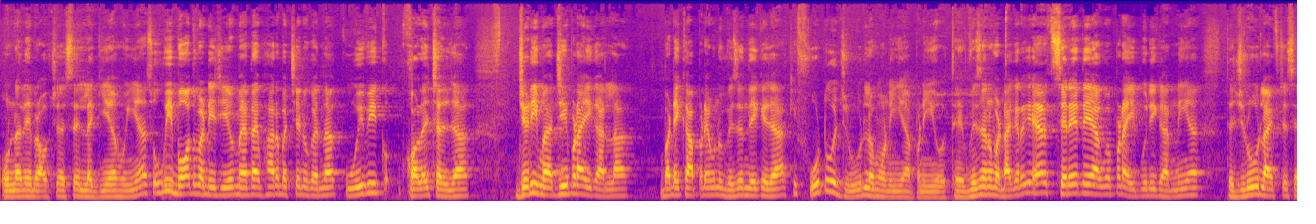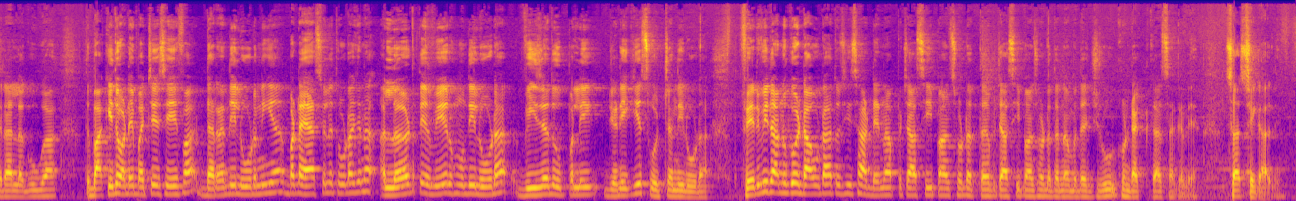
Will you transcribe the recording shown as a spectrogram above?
ਉਹਨਾਂ ਦੇ ਬਰਾਊਚਰਸ ਤੇ ਲੱਗੀਆਂ ਹੋਈਆਂ, ਸੋ ਉਹ ਵੀ ਬਹੁਤ ਵੱਡੀ ਚੀਜ਼ ਹੈ ਮੈਂ ਤਾਂ ਹਰ ਬੱਚੇ ਨੂੰ ਕਹਿੰਦਾ, ਕੋਈ ਵੀ ਕਾਲਜ ਚਲ ਜਾ, ਜਿਹੜੀ ਮਰਜ਼ੀ ਪੜ੍ਹਾਈ ਕਰ ਲਾ ਬਟ ਇੱਕ ਆਪਣੇ ਆਪ ਨੂੰ ਵਿਜ਼ਨ ਦੇ ਕੇ ਜਾ ਕਿ ਫੋਟੋ ਜ਼ਰੂਰ ਲਵਾਉਣੀ ਆ ਆਪਣੀ ਉੱਥੇ। ਵਿਜ਼ਨ ਵੱਡਾ ਕਰਕੇ ਯਾਰ ਸਿਰੇ ਤੇ ਆਪ ਪੜ੍ਹਾਈ ਪੂਰੀ ਕਰਨੀ ਆ ਤੇ ਜ਼ਰੂਰ ਲਾਈਫ 'ਚ ਸਿਰਾ ਲੱਗੂਗਾ। ਤੇ ਬਾਕੀ ਤੁਹਾਡੇ ਬੱਚੇ ਸੇਫ ਆ, ਡਰਨ ਦੀ ਲੋੜ ਨਹੀਂ ਆ ਬਟ ਇਸ ਵੇਲੇ ਥੋੜਾ ਜਿਹਾ ਨਾ ਅਲਰਟ ਤੇ ਅਵੇਅਰ ਹੋਣ ਦੀ ਲੋੜ ਆ ਵੀਜ਼ੇ ਦੇ ਉੱਪਰਲੀ ਜਿਹੜੀ ਕਿ ਸੋਚਣ ਦੀ ਲੋੜ ਆ। ਫਿਰ ਵੀ ਤੁਹਾਨੂੰ ਕੋਈ ਡਾਊਟ ਆ, ਤੁਸੀਂ ਸਾਡੇ ਨਾਲ 85578 85578 ਨੰਬਰ ਤੇ ਜ਼ਰੂਰ ਕੰਟੈਕਟ ਕਰ ਸਕਦੇ ਆ। ਸਤਿ ਸ਼੍ਰੀ ਅਕਾਲ ਜੀ।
